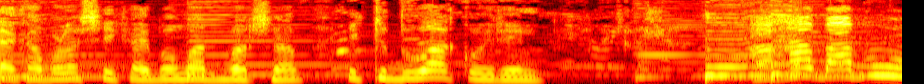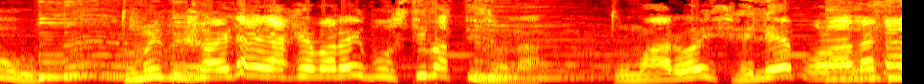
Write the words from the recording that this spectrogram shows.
লেখাপড়া শেখাইবো মাতবার সাহেব একটু দোয়া কইরেন। আহা বাবু তুমি বিষয়টা একেবারেই বুঝতে পারতিস না। তোমার ওই ছেলে পড়ালেখা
